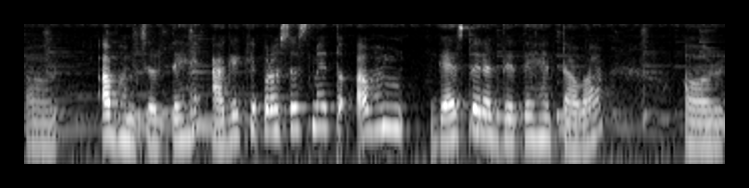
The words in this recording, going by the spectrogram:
और अब हम चलते हैं आगे के प्रोसेस में। तो अब हम गैस पे रख देते हैं तवा और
